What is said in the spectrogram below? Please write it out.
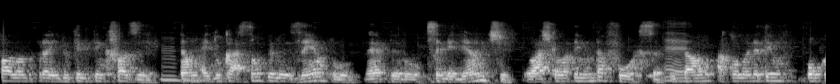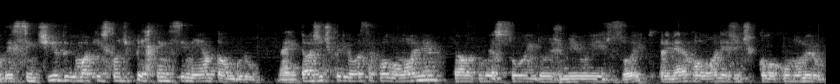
falando para ele o que ele tem que fazer. Uhum. Então a educação pelo exemplo, né, pelo semelhante, eu acho que ela tem muita força. É. Então a colônia tem um pouco desse sentido e uma questão de pertencimento a um grupo. Né? Então a gente criou essa colônia, então ela começou em 2018. A primeira colônia a gente colocou um número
